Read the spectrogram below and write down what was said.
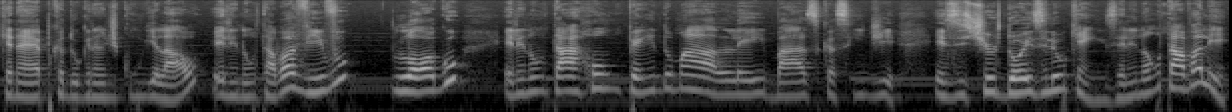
que é na época do grande Kung Lao, ele não estava vivo, logo, ele não tá rompendo uma lei básica assim de existir dois Liu Kangs, ele não tava ali.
